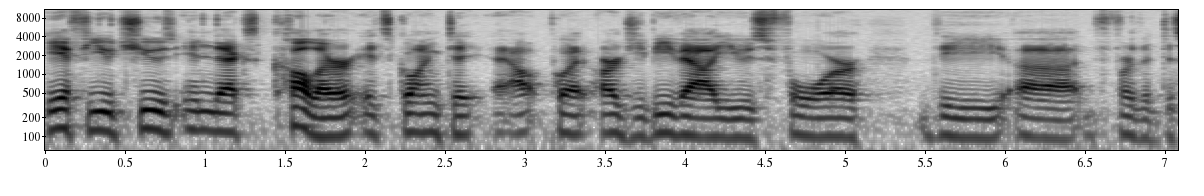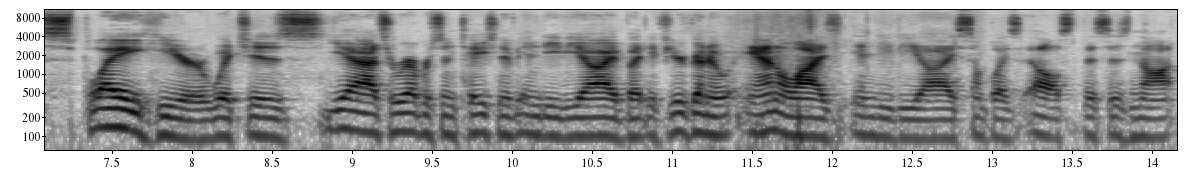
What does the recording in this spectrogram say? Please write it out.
If you choose index color, it's going to output RGB values for the uh, for the display here, which is, yeah, it's a representation of NDVI, but if you're going to analyze NDVI someplace else, this is not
